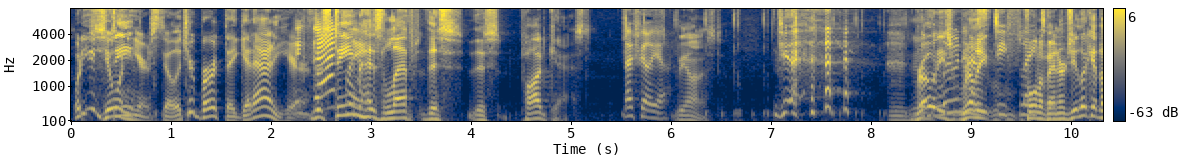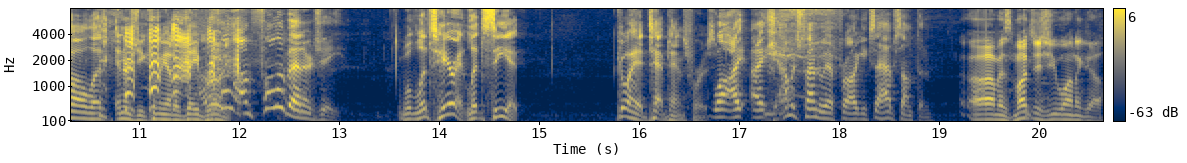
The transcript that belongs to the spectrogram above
What are you doing here still? It's your birthday. Get out of here. Exactly. The steam has left this this podcast. I feel you. To be honest, Yeah. Brody's balloon has really full of energy. Look at all that energy coming out of Dave I'm Brody. full, I'm full of energy. Well, let's hear it. Let's see it. Go ahead, tap dance for us. Well, I, I how much time do we have, Froggy? Because I have something. Um, as much as you want to go.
